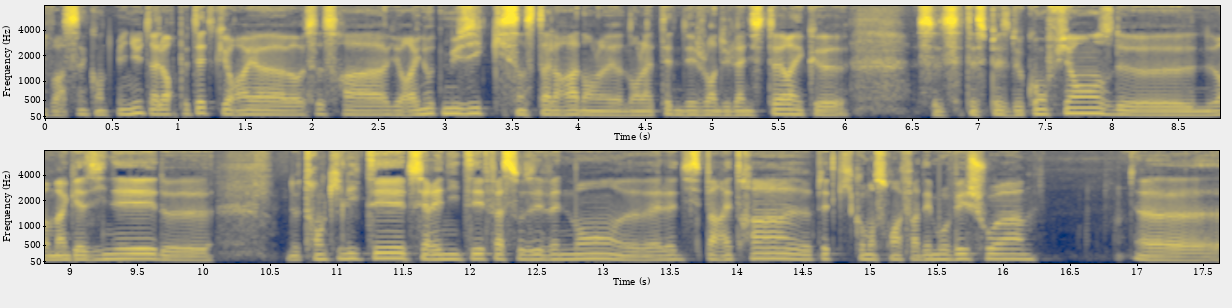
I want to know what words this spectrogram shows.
voire 50 minutes, alors peut-être qu'il y aura, il y aura une autre musique qui s'installera dans, la tête des joueurs du Leinster et que cette espèce de confiance, de, de de, tranquillité, de sérénité face aux événements, euh, elle disparaîtra. Peut-être qu'ils commenceront à faire des mauvais choix. Euh,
